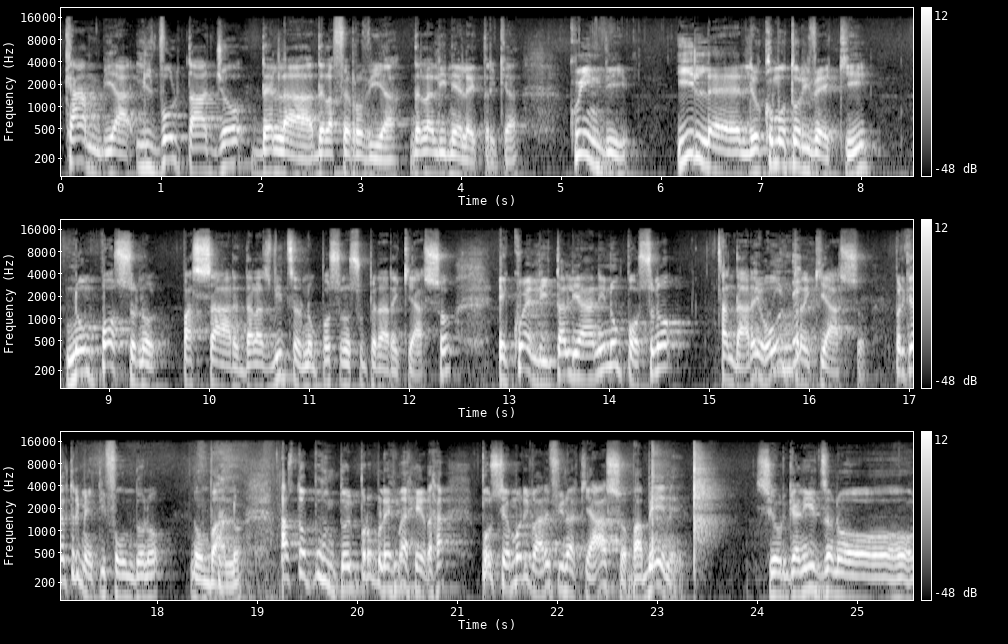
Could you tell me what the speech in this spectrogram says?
cambia il voltaggio della, della ferrovia, della linea elettrica. Quindi i locomotori vecchi non possono passare dalla Svizzera, non possono superare Chiasso e quelli italiani non possono andare oltre Chiasso, perché altrimenti fondono, non vanno. A questo punto il problema era possiamo arrivare fino a Chiasso, va bene, si organizzano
